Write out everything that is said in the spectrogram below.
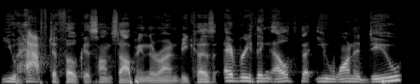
you have to focus on stopping the run because everything else that you want to do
